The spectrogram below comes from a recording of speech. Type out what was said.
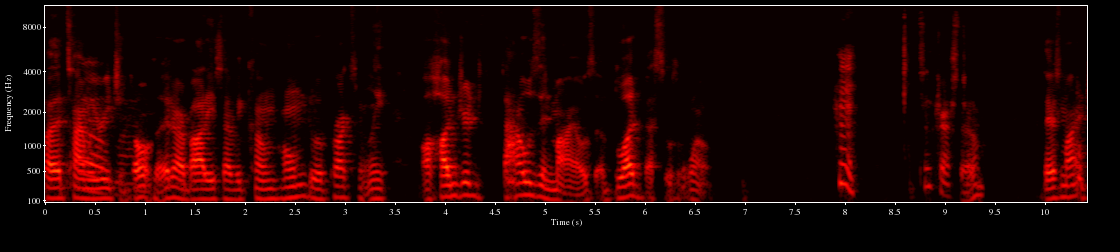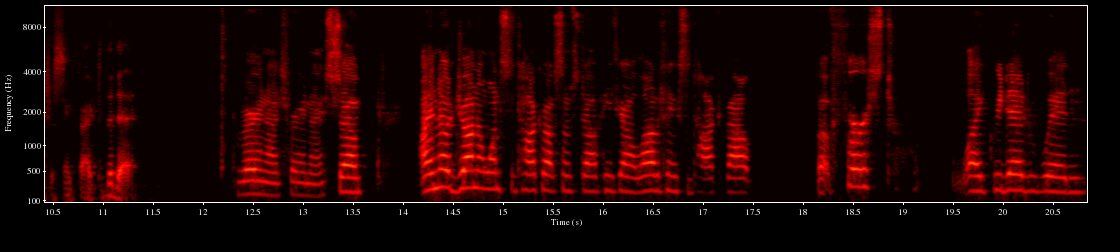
By the time we Oh, reach adulthood, our bodies have become home to approximately hundred thousand miles of blood vessels alone. Hmm. It's interesting. So, there's my interesting fact of the day. Very nice, very nice. So, I know Jonah wants to talk about some stuff. He's got a lot of things to talk about. But first, like we did when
